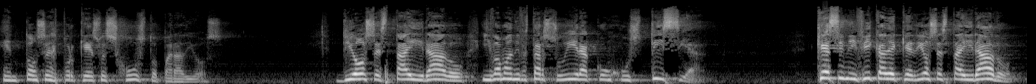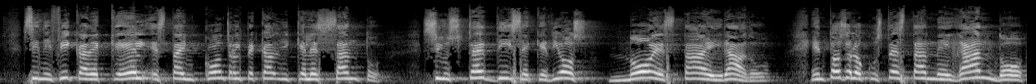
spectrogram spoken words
entonces es porque eso es justo para Dios. Dios está irado y va a manifestar su ira con justicia. ¿Qué significa de que Dios está irado? Significa de que Él está en contra del pecado y que Él es santo. Si usted dice que Dios no está airado, entonces lo que usted está negando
